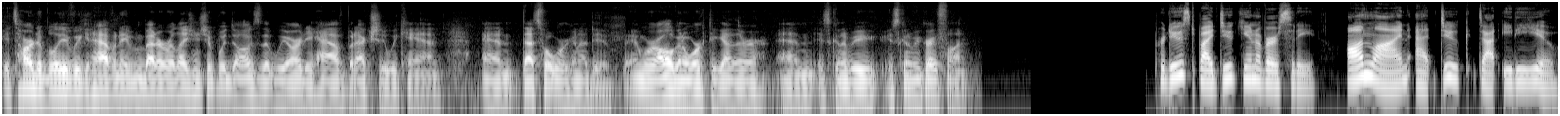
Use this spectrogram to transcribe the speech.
It's hard to believe we could have an even better relationship with dogs that we already have, but actually we can. And that's what we're going to do. And we're all going to work together and it's going to be it's going to be great fun. Produced by Duke University online at duke.edu.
